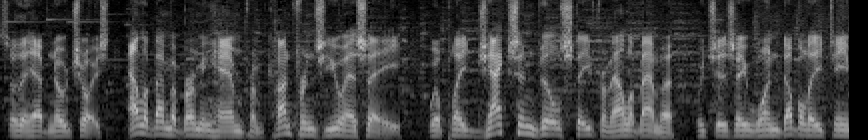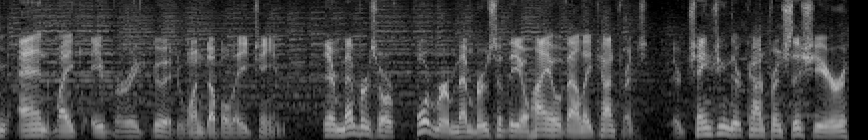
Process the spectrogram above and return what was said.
So they have no choice. Alabama Birmingham from Conference USA will play Jacksonville State from Alabama, which is a 1AA team and, Mike, a very good 1AA team. Their members are former members of the Ohio Valley Conference. They're changing their conference this year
